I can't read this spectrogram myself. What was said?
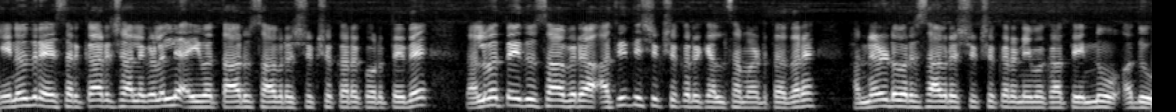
ಏನಂದ್ರೆ ಸರ್ಕಾರಿ ಶಾಲೆಗಳಲ್ಲಿ ಐವತ್ತಾರು ಸಾವಿರ ಶಿಕ್ಷಕರ ಕೊರತೆ ಇದೆ. ನಲವತ್ತೈದು ಸಾವಿರ ಅತಿಥಿ ಶಿಕ್ಷಕರು ಕೆಲಸ ಮಾಡ್ತಾ ಇದ್ದಾರೆ. ಹನ್ನೆರಡೂವರೆ ಸಾವಿರ ಶಿಕ್ಷಕರ ನೇಮಕಾತಿ ಇನ್ನೂ ಅದು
